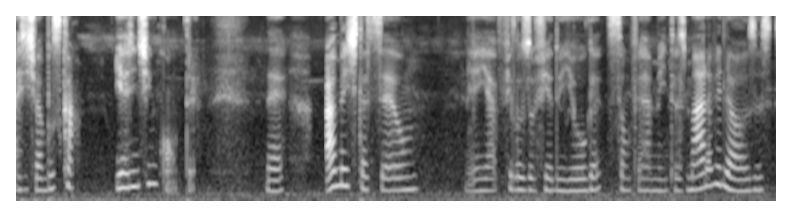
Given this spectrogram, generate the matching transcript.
a gente vai buscar e a gente encontra, né? A meditação né, e a filosofia do yoga são ferramentas maravilhosas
